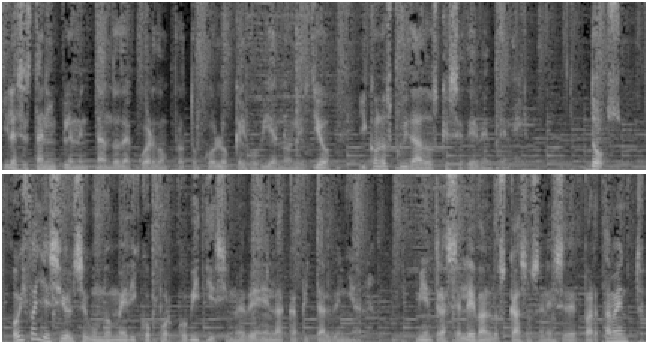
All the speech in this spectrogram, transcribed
y las están implementando de acuerdo a un protocolo que el gobierno les dio y con los cuidados que se deben tener. 2. Hoy falleció el segundo médico por COVID-19 en la capital veniana, mientras se elevan los casos en ese departamento.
